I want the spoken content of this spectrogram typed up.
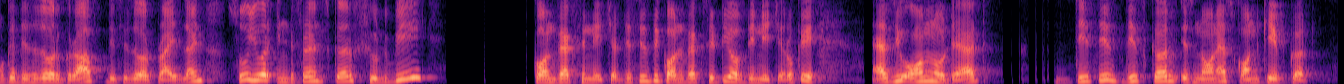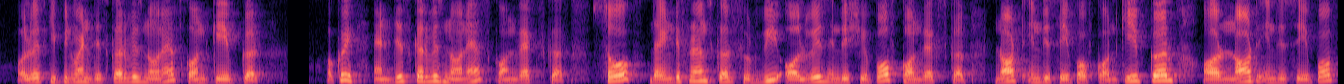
okay? This is our graph this is our price line. So your indifference curve should be convex in nature. This is the convexity of the nature okay as you all know that this is this curve is known as concave curve. Always keep in mind this curve is known as concave curve. Okay? And this curve is known as convex curve. So the indifference curve should be always in the shape of convex curve not in the shape of concave curve or not in the shape of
